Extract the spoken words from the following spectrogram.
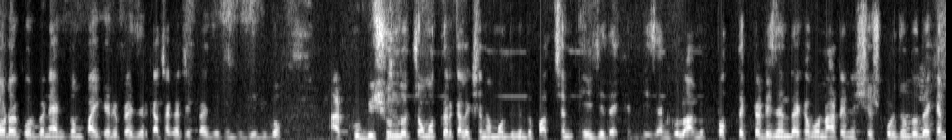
অর্ডার করবেন, একদম পাইকারি প্রাইজের কাছাকাছি প্রাইজে কিন্তু দিয়ে দিব। আর খুবই সুন্দর, চমৎকার কালেকশনের মধ্যে কিন্তু পাচ্ছেন এই যে দেখেন ডিজাইনগুলো। আমি প্রত্যেকটা ডিজাইন দেখাবো, না টেনে শেষ পর্যন্ত দেখেন।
